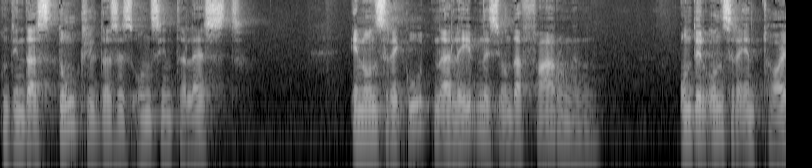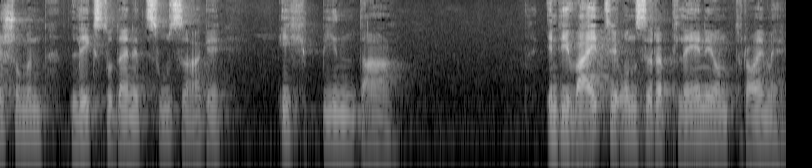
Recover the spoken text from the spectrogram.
und in das Dunkel, das es uns hinterlässt, in unsere guten Erlebnisse und Erfahrungen und in unsere Enttäuschungen legst du deine Zusage, ich bin da. In die Weite unserer Pläne und Träume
